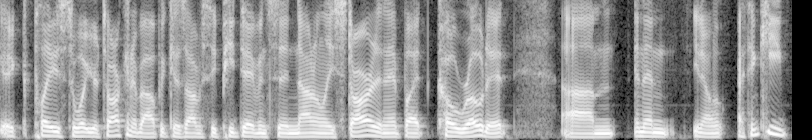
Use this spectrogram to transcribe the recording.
it plays to what you're talking about because obviously Pete Davidson not only starred in it but co-wrote it, um, and then you know I think he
